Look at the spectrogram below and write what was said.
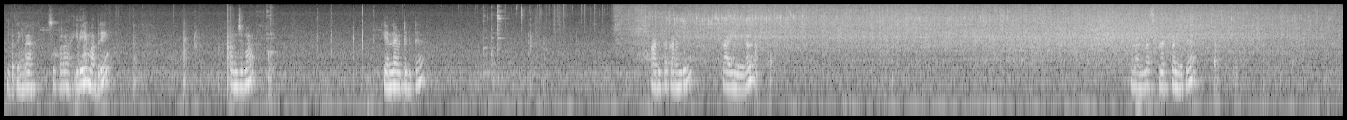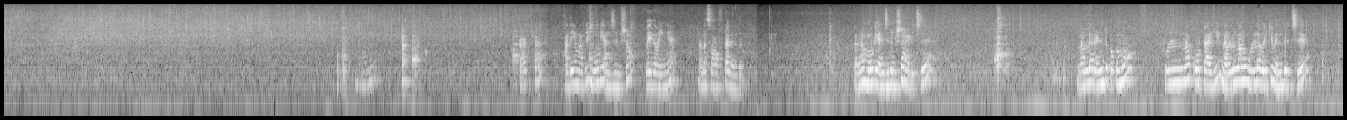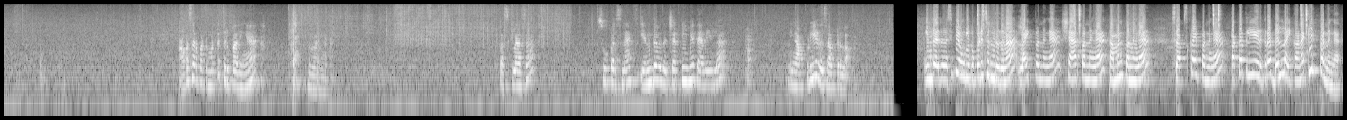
இது பார்த்தீங்களா சூப்பராக இதே மாதிரி கொஞ்சமாக எண்ணெய் விட்டுக்கிட்டு அடுத்த கரண்டி காய்கறிகள். நல்லா ஸ்ப்ரெட் பண்ணிவிட்டு மூடி. கரெக்டாக அதே மாதிரி மூடி அஞ்சு நிமிஷம் வேக வைங்க. நல்லா சாஃப்டாக வெந்துடும் பாருங்கள் மூடி அஞ்சு நிமிஷம் ஆயிடுச்சு. நல்லா ரெண்டு பக்கமும் ஃபுல்லாக கோட்டாகி நல்லா உள்ள வரைக்கும் வெந்துருச்சு. அவசரப்பட்டு மட்டும் திருப்பாதீங்க. இது பாருங்கள் ஃபஸ்ட் கிளாஸாக சூப்பர் ஸ்நாக்ஸ் எந்த வித சட்னியுமே தேவையில்லை. நீங்கள் அப்படியே இதை சாப்பிட்றலாம் இந்த ரெசிபி உங்களுக்கு பிடிச்சிருந்ததுன்னா லைக் பண்ணுங்கள் ஷேர் பண்ணுங்கள் கமெண்ட் பண்ணுங்கள் சப்ஸ்கிரைப் பண்ணுங்கள் பக்கத்துலேயே இருக்கிற பெல் ஐக்கானை கிளிக் பண்ணுங்கள்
